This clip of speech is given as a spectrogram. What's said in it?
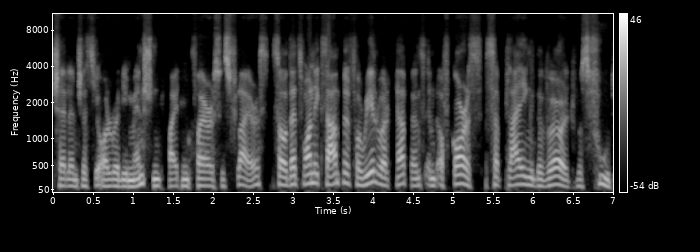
challenge, as you already mentioned, fighting versus flyers. So that's one example for real world problems. And of course, supplying the world with food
